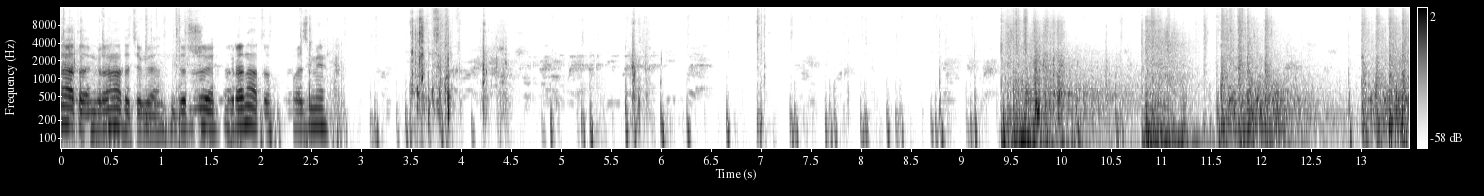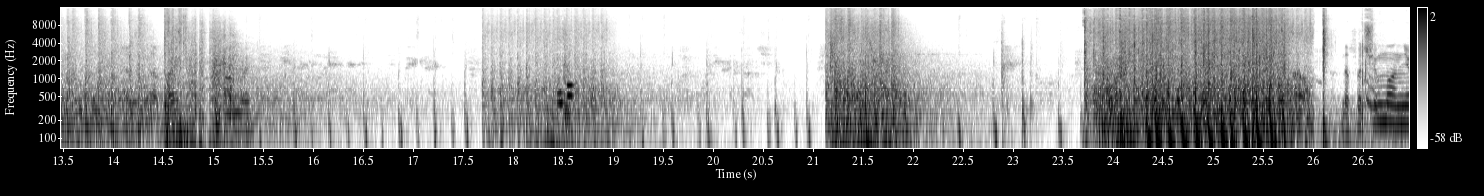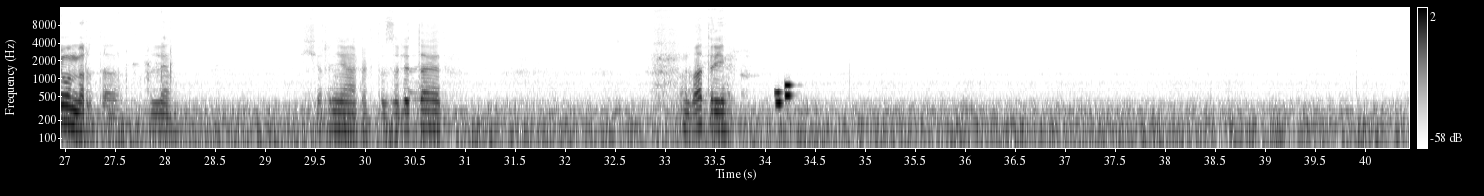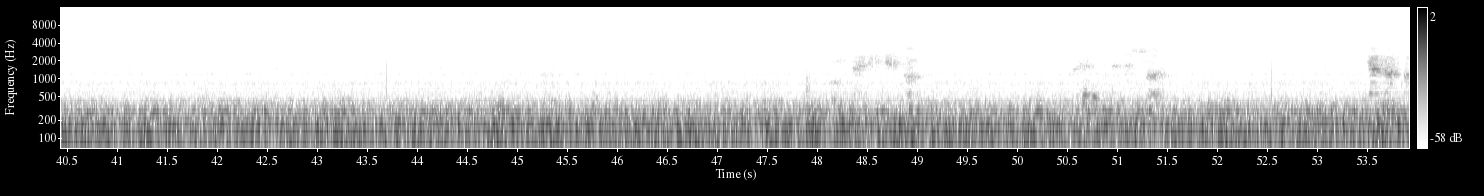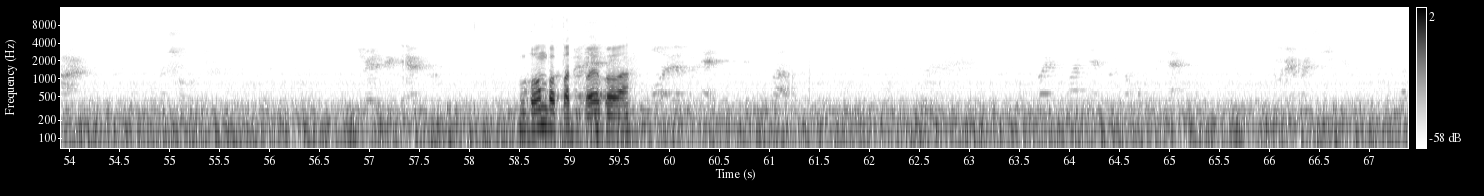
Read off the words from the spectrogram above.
Граната, граната тебе. Держи, гранату возьми. Да почему он не умер-то? Херня как-то залетает. Два-три. Бомба под Б была.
